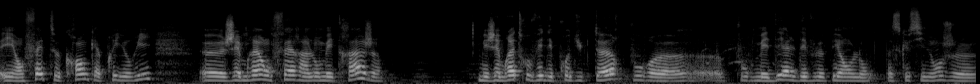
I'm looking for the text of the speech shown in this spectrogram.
et en fait, Crank, a priori, j'aimerais en faire un long métrage. Mais j'aimerais trouver des producteurs pour, euh, pour m'aider à le développer en long. Parce que sinon, je,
